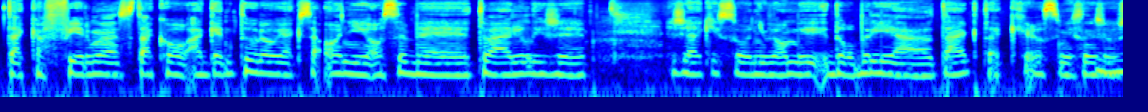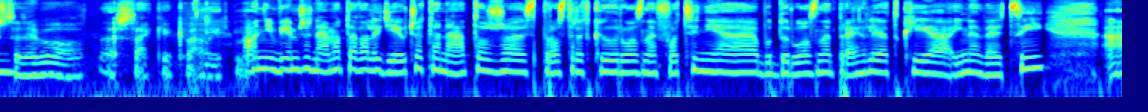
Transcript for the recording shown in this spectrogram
taká firma s takou agentúrou, jak sa oni o sebe tvárili, že, že akí sú oni veľmi dobrí a tak, tak si myslím, že mm. už to mhm. nebolo až také kvalitné. Oni viem, že namotávali dievčata na to, že sprostredkujú rôzne fotenia, budú rôzne prehliadky a iné veci a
